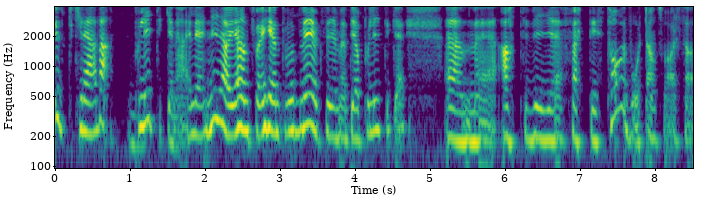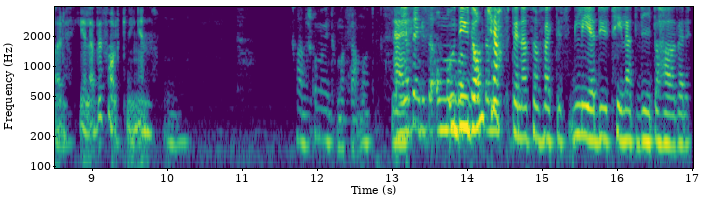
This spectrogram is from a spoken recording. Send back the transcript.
utkräva politikerna, eller ni har ju ansvar gentemot mig också i och med att jag är politiker, ehm, att vi faktiskt tar vårt ansvar för hela befolkningen. Mm. Annars kommer vi inte komma framåt. Nej. Men jag tänker så här, om man Och det är ju de pratar lite- krafterna som faktiskt leder till att vi behöver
